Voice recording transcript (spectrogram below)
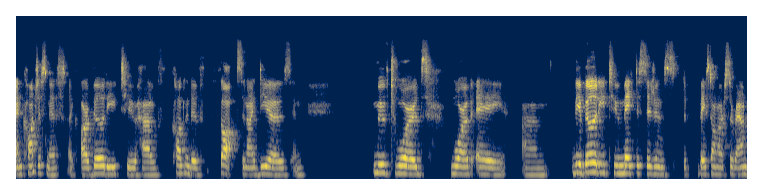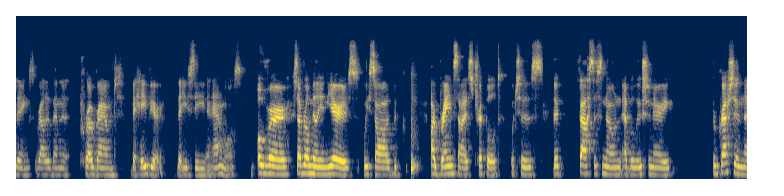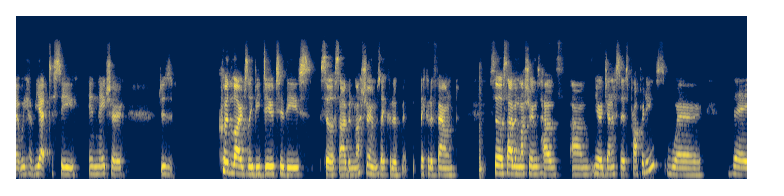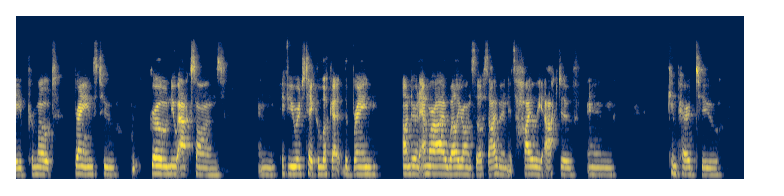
and consciousness like our ability to have cognitive thoughts and ideas and move towards more of a um, the ability to make decisions based on our surroundings rather than a programmed behavior that you see in animals. Over several million years, we saw the, our brain size tripled, which is the fastest known evolutionary progression that we have yet to see in nature, which is, could largely be due to these psilocybin mushrooms they could have they could have found. Psilocybin mushrooms have um, neurogenesis properties where they promote brains to grow new axons. And if you were to take a look at the brain under an MRI while you're on psilocybin, it's highly active in compared to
